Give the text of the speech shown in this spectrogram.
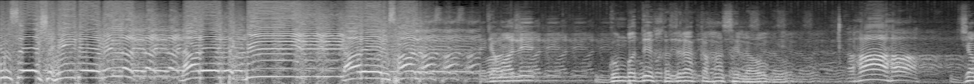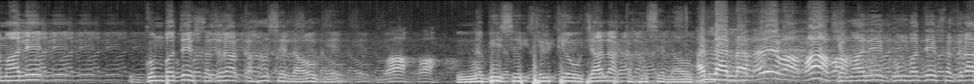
उर्से शहीद नारे तकबीर नारे रिसाल जमाले गुंबद खजरा कहाँ से लाओगे? हाँ हाँ। जमाले गुंबद खजरा कहाँ से लाओगे? वाह वाह। नबी से फिर के उजाला कहाँ से लाओगे? अल्लाह अल्लाह अरे वाह वाह वाह। जमाले गुंबद खजरा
